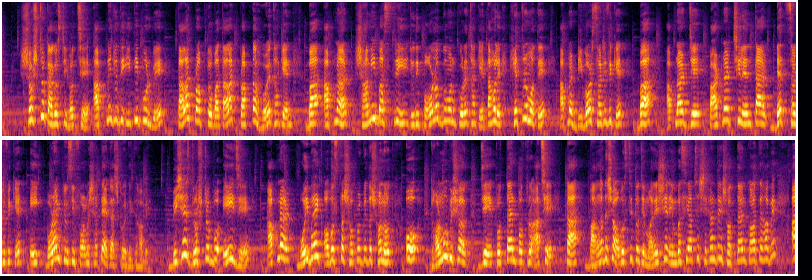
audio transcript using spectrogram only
ষষ্ঠ কাগজটি হচ্ছে, আপনি যদি ইতিপূর্বে তালাকপ্রাপ্ত বা তালাক প্রাপ্তা হয়ে থাকেন বা আপনার স্বামী বা স্ত্রী যদি পরলোক গমন করে থাকে, তাহলে ক্ষেত্রমতে আপনার ডিভোর্স সার্টিফিকেট বা আপনার যে পার্টনার ছিলেন, তার ডেথ সার্টিফিকেট এই বোরাং টুসি ফর্মের সাথে অ্যাটাচ করে দিতে হবে। বিশেষ দ্রষ্টব্য এই যে আপনার বৈবাহিক অবস্থা সম্পর্কিত সনদ ও ধর্ম বিষয়ক যে প্রত্যয়নপত্র আছে তা বাংলাদেশে অবস্থিত যে মালয়েশিয়ান এম্বাসি আছে, সেখান থেকে সত্যায়ন করাতে হবে।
